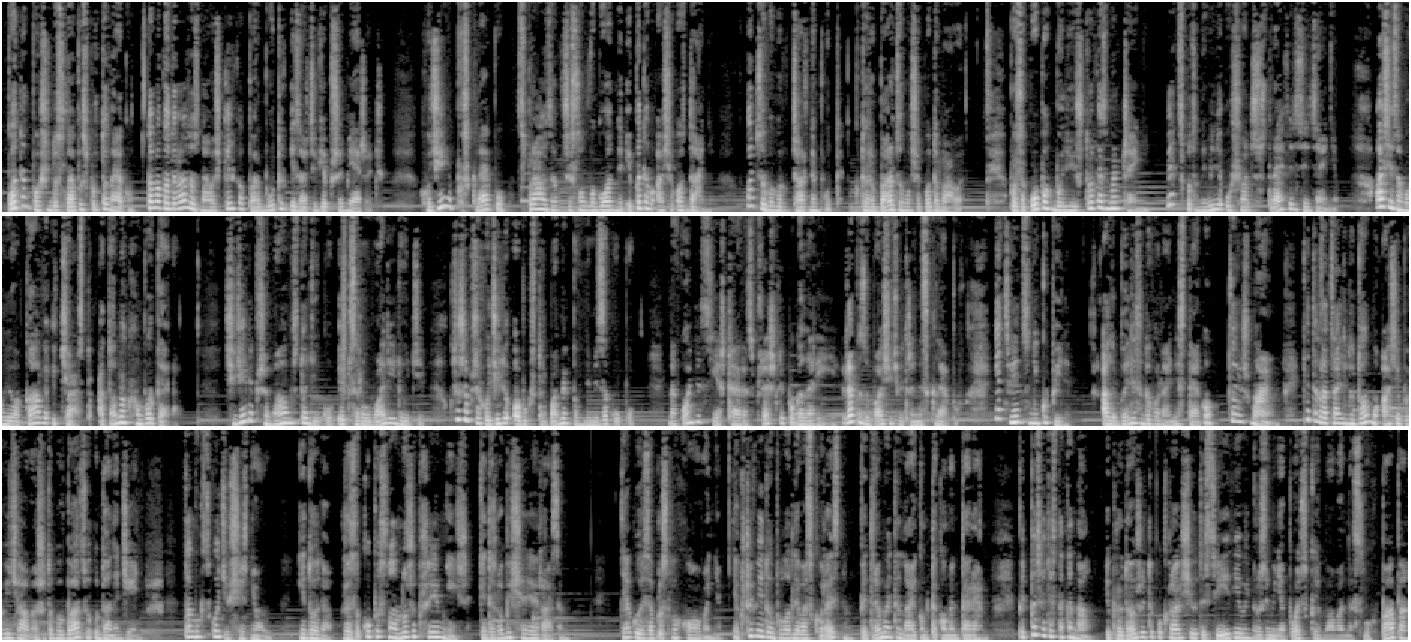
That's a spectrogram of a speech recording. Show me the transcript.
Potem poszedł do sklepu sportowego. Tomek od razu znalazł kilka par butów i zaczął je przymierzać. Chodzili po sklepu, sprawdzał, czy są wygodne i pytał Asię o zdanie. W końcu wybrał czarne buty, które bardzo mu się podobały. Po zakupach byli już trochę zmęczeni, więc postanowili usiąść w strefie z jedzeniem. Asia zamówiła kawę i ciasto, a Tomek hamburgera. Siedzieli przy małym stoliku i obserwowali ludzi, którzy przychodzili obok z torbami pełnymi zakupów. Jeszcze raz przeszli po galerii, żeby zobaczyć witryny sklepów. Nic więcej nie kupili, ale byli zadowoleni z tego, co już mają. Kiedy wracali do domu, Asia powiedziała, że to był bardzo udany dzień. Tomek zgodził się z nią і додав, що закупи словом дуже приємніше, robi się je разом. Дякую за прослуховування. Якщо відео було для вас корисним, підтримайте лайком та коментарем. Підписуйтесь на канал і продовжуйте покращувати свій рівень розуміння польської мови на слух. Па-па!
